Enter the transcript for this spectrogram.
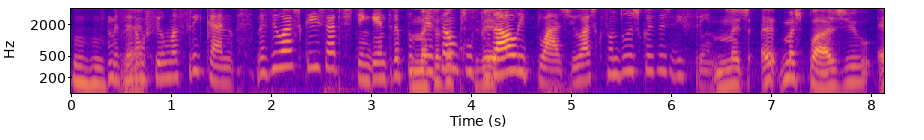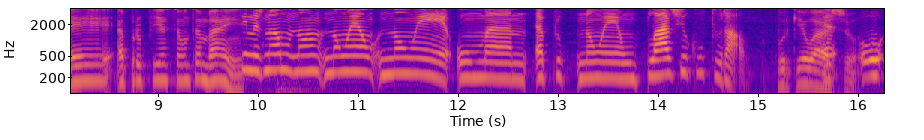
Uhum. Mas Não era é? um filme africano. Mas eu acho que aí já distingue entre apropriação perceber- cultural e plágio. Eu acho que são duas coisas diferentes. Mas, eh, mas plágio é apropriação também. Sim, mas não, é um- não, não, é, não, é uma, não é um plágio cultural. Porque eu acho. O,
